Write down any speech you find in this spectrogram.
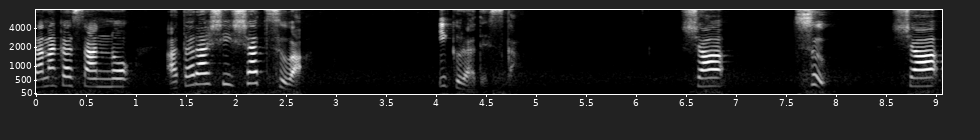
田中さんの新しいシャツはいくらですかシャツシャ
